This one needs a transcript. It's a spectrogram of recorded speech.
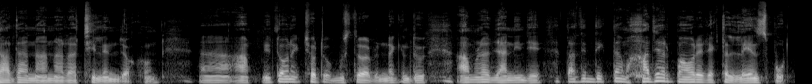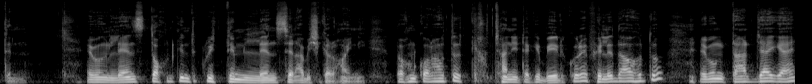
দাদা নানারা ছিলেন যখন আপনি তো অনেক ছোট, বুঝতে পারবেন না, কিন্তু আমরা জানি যে তাদের দেখতাম হাজার পাওয়ারের একটা লেন্স পড়তেন। এবং লেন্স, তখন কিন্তু কৃত্রিম লেন্সের আবিষ্কার হয়নি। তখন করা হতো, ছানিটাকে বের করে ফেলে দেওয়া হতো এবং তার জায়গায়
